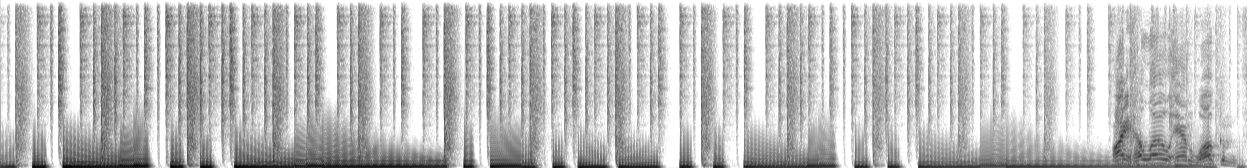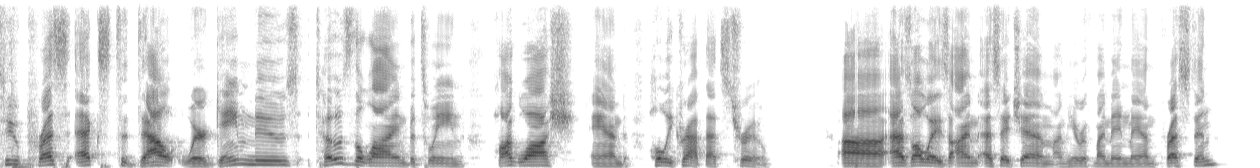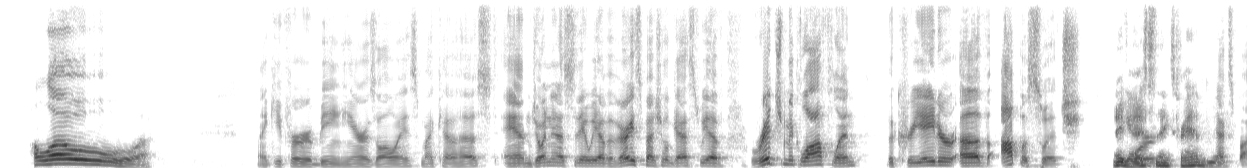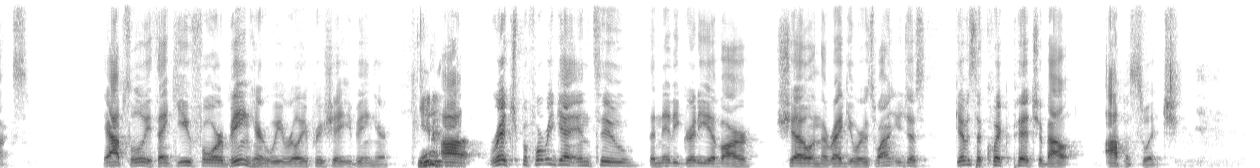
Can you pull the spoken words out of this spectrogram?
All right, hello and welcome to Press X to Doubt, where game news toes the line between hogwash and holy crap, that's true. Uh, as always, I'm SHM. I'm here with my main man, Preston. Hello. Thank you for being here, as always, my co host. And joining us today, we have a very special guest. We have Rich McLaughlin, the creator of Oppo Switch. Hey guys, thanks for having me. Xbox. Yeah, absolutely. Thank you for being here. We really appreciate you being here. Yeah. Uh, Rich, before we get into the nitty gritty of our show and the regulars, why don't you just give us a quick pitch about Oppo Switch?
